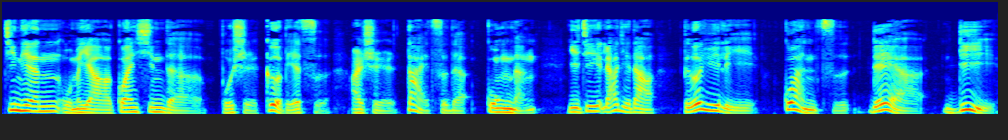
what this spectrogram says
今天我们要关心的不是个别词，而是代词的功能，以及了解到德语里冠词 der、die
